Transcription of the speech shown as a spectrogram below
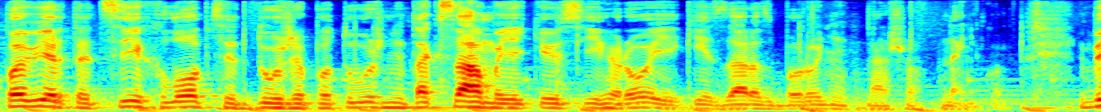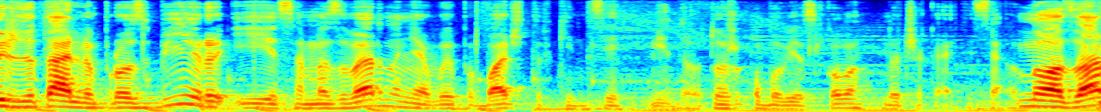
Повірте, ці хлопці дуже потужні, так само, як і усі герої, які зараз боронять нашу неньку. Більш детально про збір і саме звернення ви побачите в кінці відео, тож обов'язково дочекайтеся. Ну а зараз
